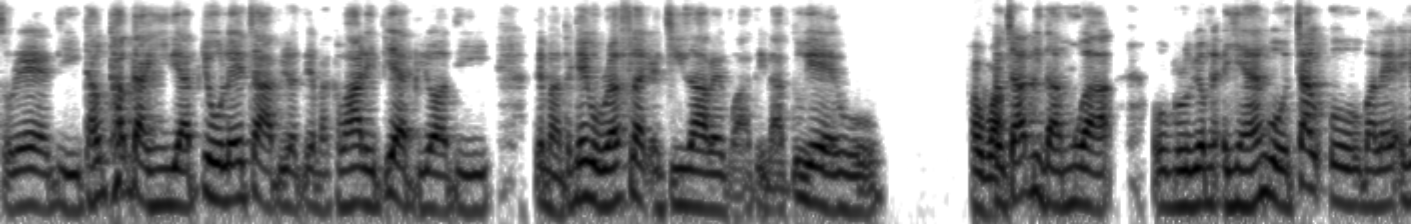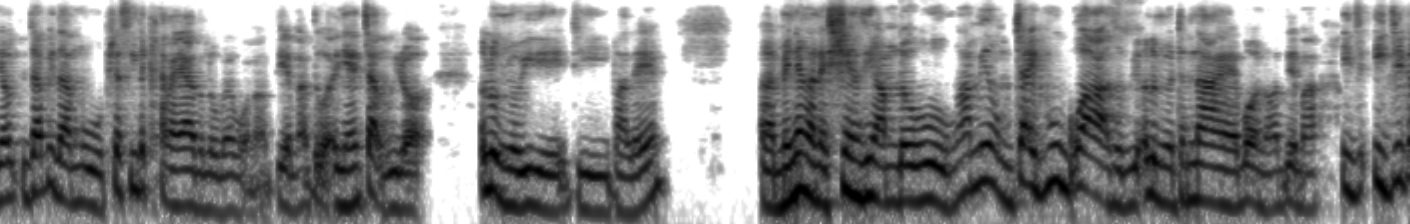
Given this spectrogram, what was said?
ဆိုတော့ဒီထောက်ထောက်တိုင်ကြီးတွေကပြိုလဲကြပြီးတော့တင်မကဘာတွေပြက်ပြီးတော့ဒီတင်မတကယ်ကို reflect အကြီးစားပဲကွာဒီလားသူ့ရဲ့ဟိုဟုတ်ပါယောက်ျားပီတာမှုကဟိုဘယ်လိုပြောမလဲအရန်ကိုကြောက်ဟိုဗာလဲယောက်ျားပီတာမှုကိုဖျက်ဆီးလက်ခံလိုက်ရတယ်လို့ပဲပေါ့နော်တင်မသူအရန်ကြောက်ပြီးတော့အဲ့လိုမျိုးကြီးတွေဒီဗာလဲ အဲမင်းကလည်းရှင်းစရာမလိုဘူးငါမင်းကိုမကြိုက်ဘူးကွာဆိုပြီးအဲ့လိုမျိုးတနာရယ်ပေါ့နော်တင်မအီဂျစ်က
